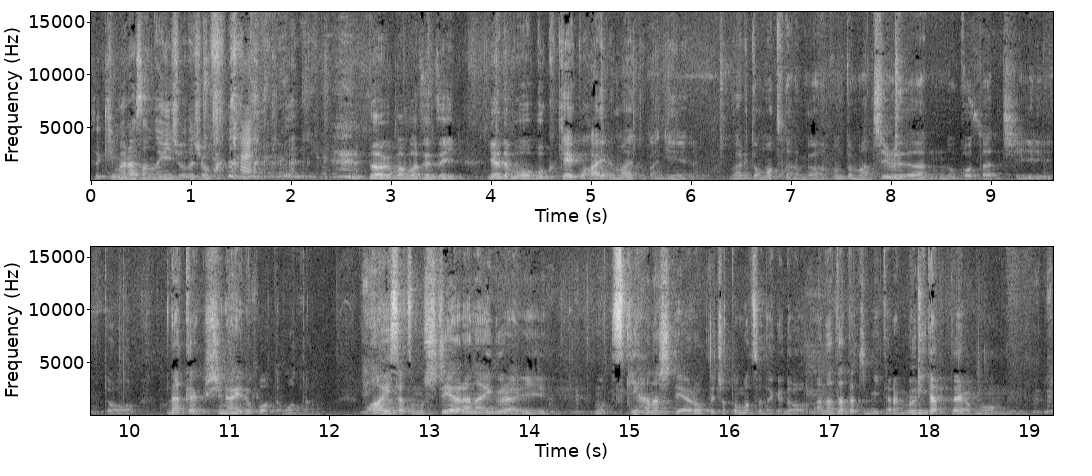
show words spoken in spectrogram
それ木村さんの印象でしょ？はい。そうまあまあ全然いい。いやでも僕稽古入る前とかに割と思ってたのが本当マチルダの子たちと仲良くしないどこうって思ったの。もう挨拶もしてやらないぐらいもう突き放してやろうってちょっと思ってたんだけどあなたたち見たら無理だったよもう。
